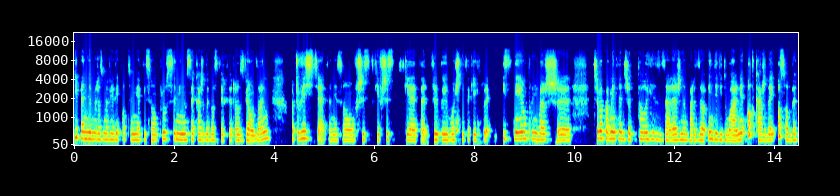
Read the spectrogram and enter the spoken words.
i będziemy rozmawiali o tym, jakie są plusy, minusy każdego z tych rozwiązań. Oczywiście to nie są wszystkie, wszystkie te, tylko i wyłącznie takie, które istnieją, ponieważ y, trzeba pamiętać, że to jest zależne bardzo indywidualnie od każdej osoby.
